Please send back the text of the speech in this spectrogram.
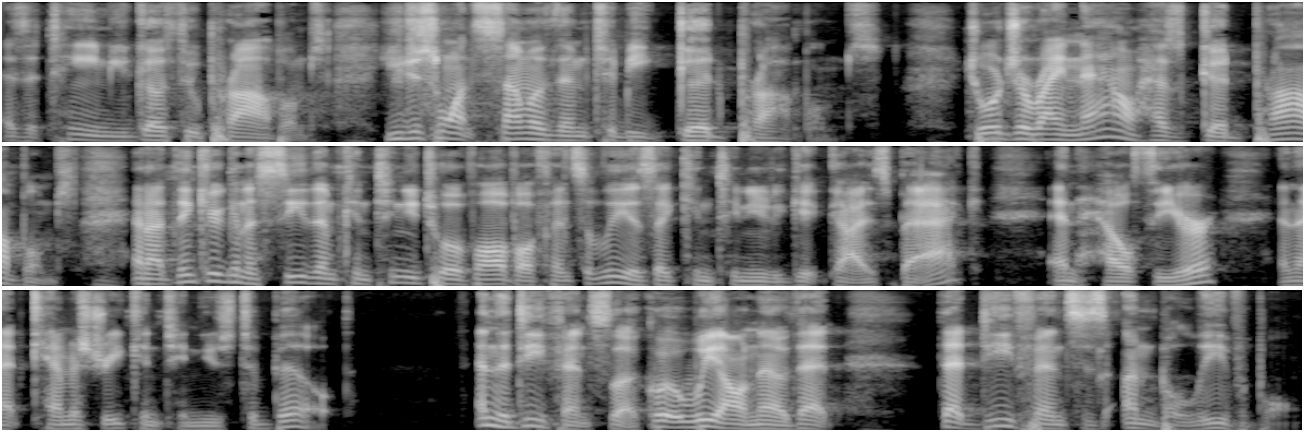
as a team, you go through problems. You just want some of them to be good problems. Georgia right now has good problems. And I think you're going to see them continue to evolve offensively as they continue to get guys back and healthier, and that chemistry continues to build. And the defense, look, we all know that that defense is unbelievable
